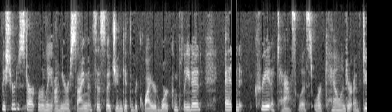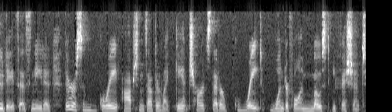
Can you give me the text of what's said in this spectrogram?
Be sure to start early on your assignments so that you can get the required work completed. And create a task list or a calendar of due dates as needed. There are some great options out there like Gantt charts that are great, wonderful, and most efficient.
